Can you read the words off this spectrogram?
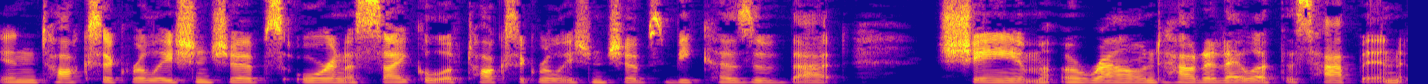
in toxic relationships or in a cycle of toxic relationships because of that shame around how did I let this happen?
